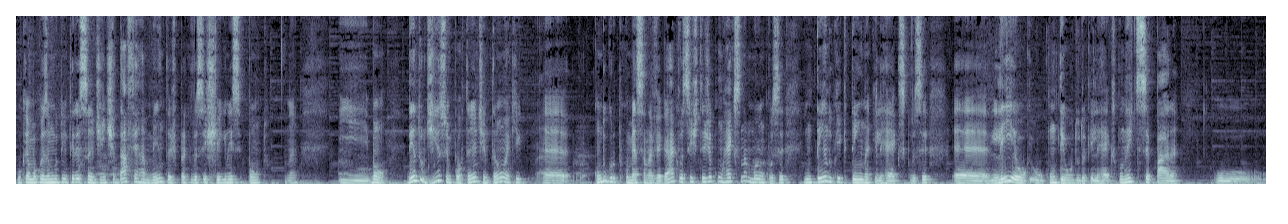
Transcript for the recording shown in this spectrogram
o que é uma coisa muito interessante. A gente dá ferramentas para que você chegue nesse ponto, né? E bom, dentro disso, o importante então é que é, quando o grupo começa a navegar, que você esteja com o Rex na mão, que você entenda o que, que tem naquele Rex, que você é, leia o, o, conteúdo daquele Rex. Quando a gente separa o,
